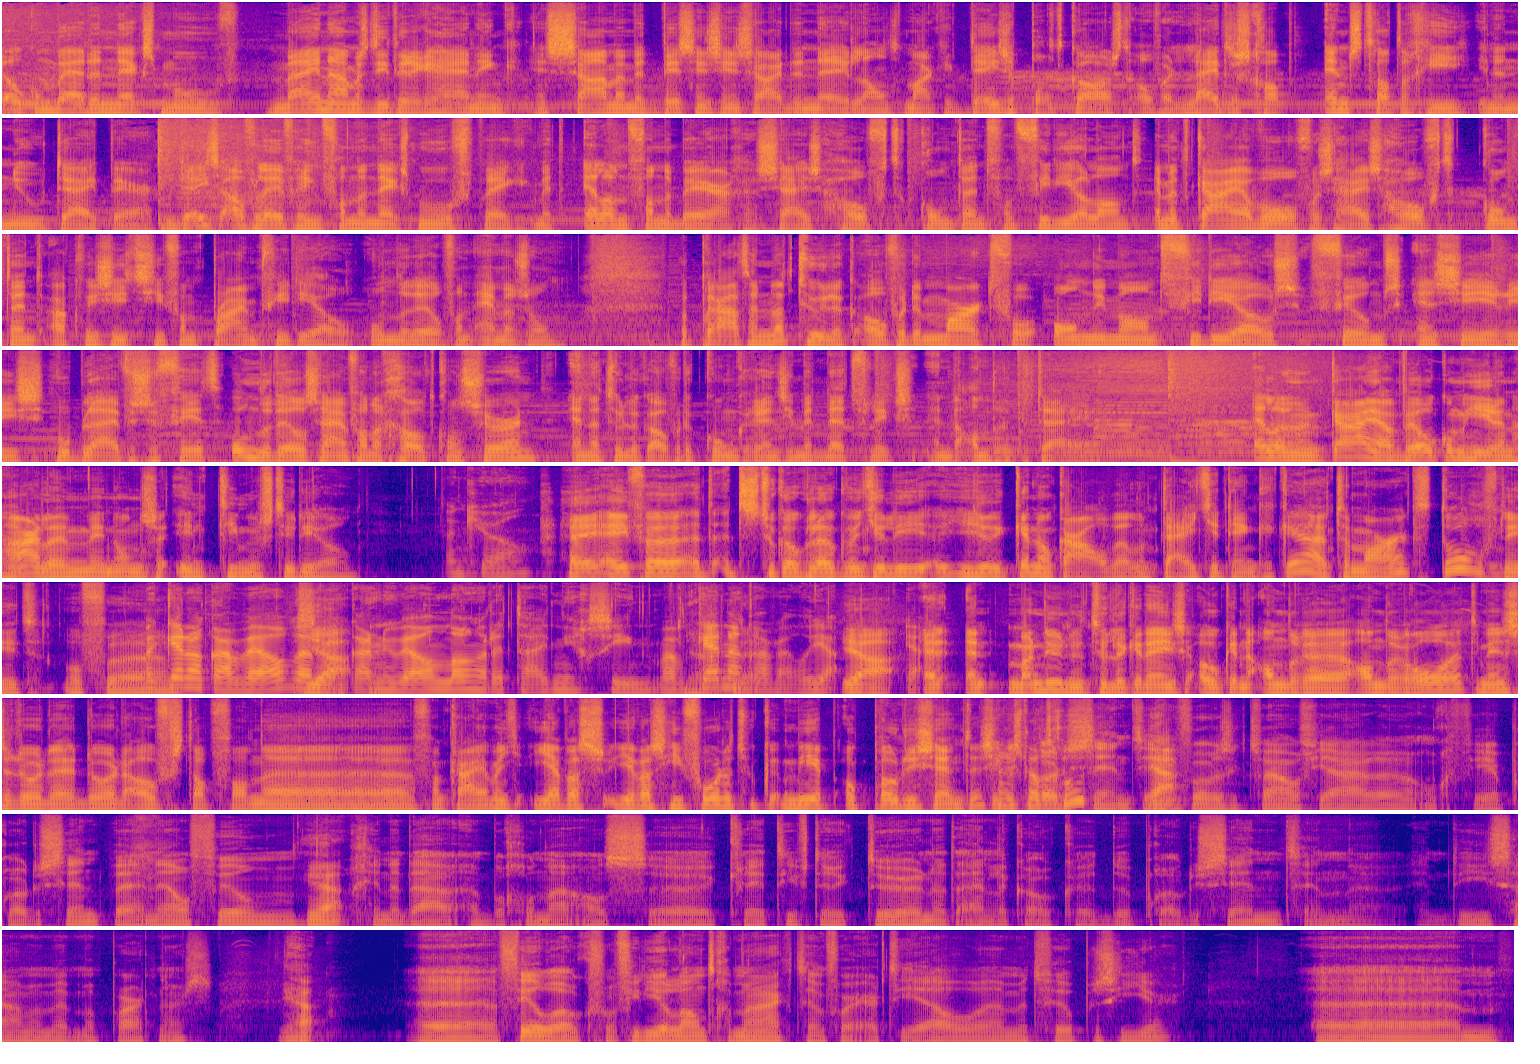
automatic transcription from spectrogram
Welkom bij The Next Move. Mijn naam is Diederik Heining en samen met Business Insider Nederland maak ik deze podcast over leiderschap en strategie in een nieuw tijdperk. In deze aflevering van The Next Move spreek ik met Ellen van den Bergen. Zij is hoofd content van Videoland. En met Kaya Wolfers. Hij is hoofd content acquisitie van Prime Video, onderdeel van Amazon. We praten natuurlijk over de markt voor on-demand video's, films en series. Hoe blijven ze fit? Onderdeel zijn van een groot concern. En natuurlijk over de concurrentie met Netflix en de andere partijen. Ellen en Kaya, welkom hier in Haarlem in onze intieme studio. Dankjewel. Hey, even, het, het, is natuurlijk ook leuk, want jullie, jullie kennen elkaar al wel een tijdje, denk ik, hè, uit de markt, toch of niet? Of, uh... We kennen elkaar wel. We ja. hebben elkaar nu wel een langere tijd niet gezien, maar we ja. kennen elkaar wel, ja. Ja, ja. En, en, maar nu natuurlijk ineens ook in een andere, andere rol, hè, tenminste door de, door de overstap van, uh, van Kaya. Want jij was, jij was hiervoor natuurlijk meer ook producent, hè? Zeg ik, dat producent, goed? Ja. Hiervoor was ik twaalf jaar uh, ongeveer producent bij NL Film. Ja. Beginnen daar, begonnen als creatief directeur en uiteindelijk ook de producent en MD samen met mijn partners. Ja. Uh, veel ook voor Videoland gemaakt en voor RTL uh, met veel plezier. Um,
